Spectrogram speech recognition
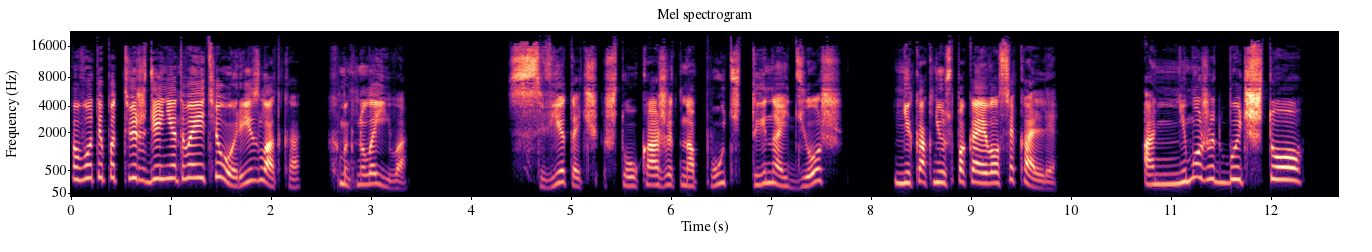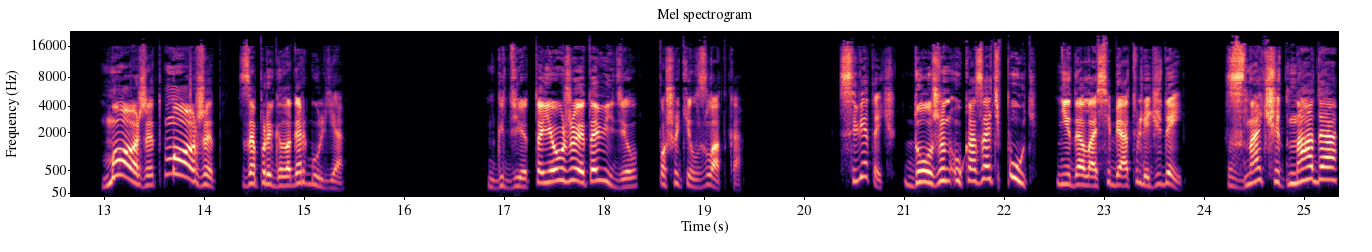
Вот и подтверждение твоей теории, Златка, хмыкнула Ива. «Светоч, что укажет на путь, ты найдешь?» Никак не успокаивался Калли. «А не может быть, что...» «Может, может!» — запрыгала горгулья. «Где-то я уже это видел», — пошутил Златко. «Светоч должен указать путь», — не дала себя отвлечь Дэй. «Значит, надо...»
